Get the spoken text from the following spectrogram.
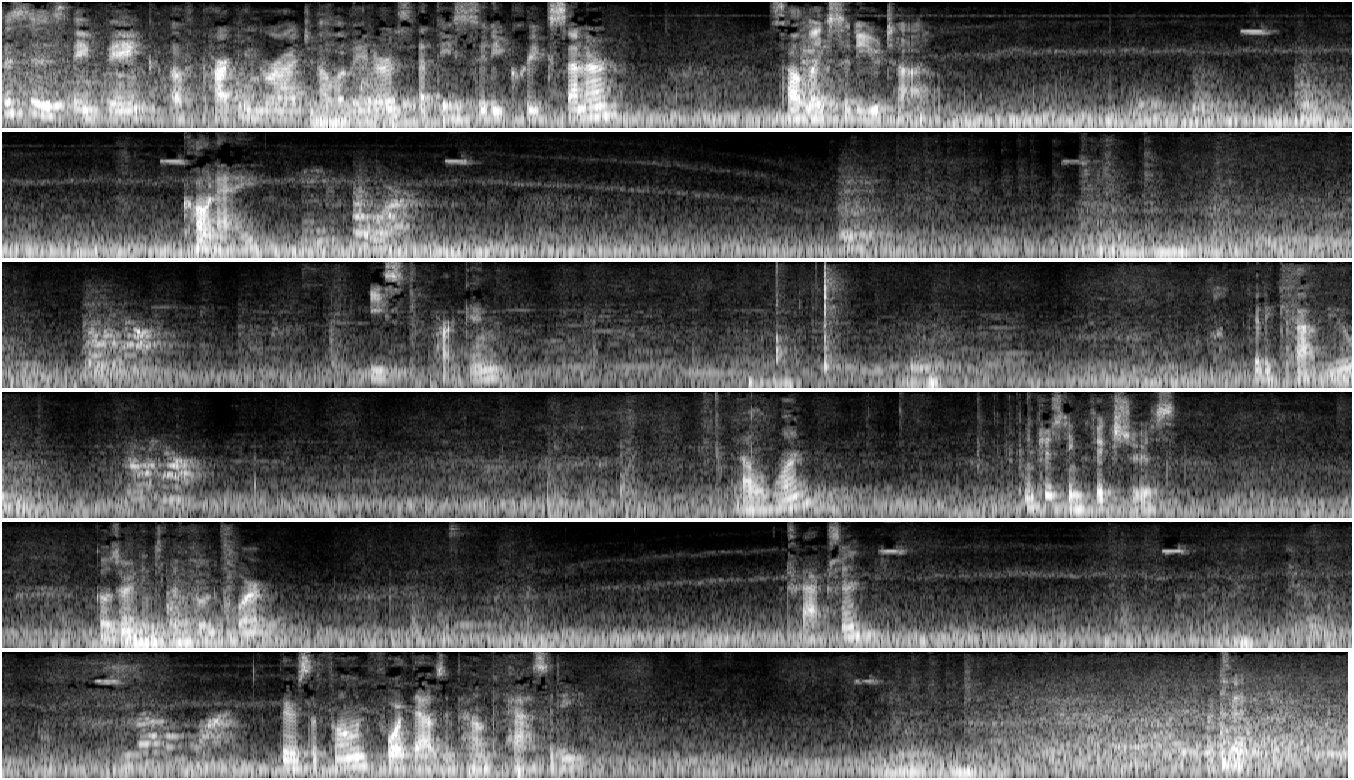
This is a bank of parking garage elevators at the City Creek Center, Salt Lake City, Utah. Kone. C4. East parking. Get a cab L1. Interesting fixtures. Goes right into the food court. Traction. There's the phone, 4,000 pound capacity. That's it.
